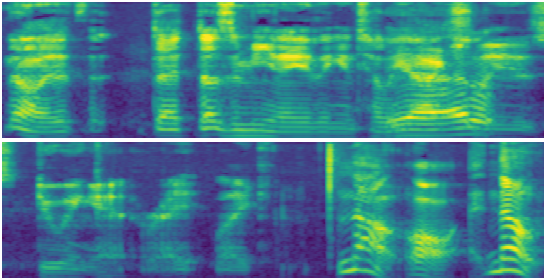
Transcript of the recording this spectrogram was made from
No, that doesn't mean anything until he Yeah, I actually is doing it, right? Like, No, oh no,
